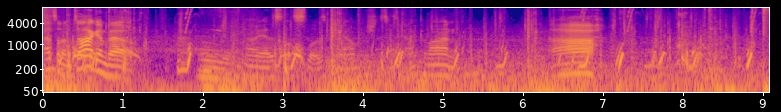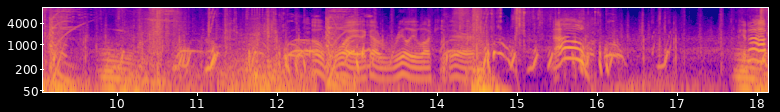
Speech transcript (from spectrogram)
That's what I'm talking about. Oh little slows you down, pushes you down. Come on. Ah. Oh boy, I got really lucky there. No! Get up!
